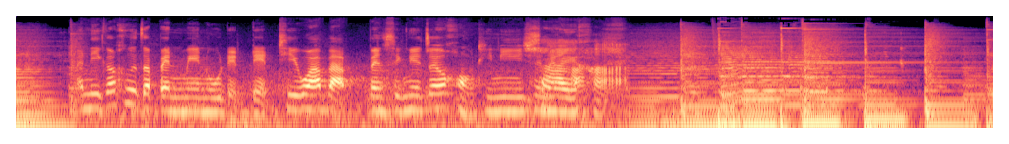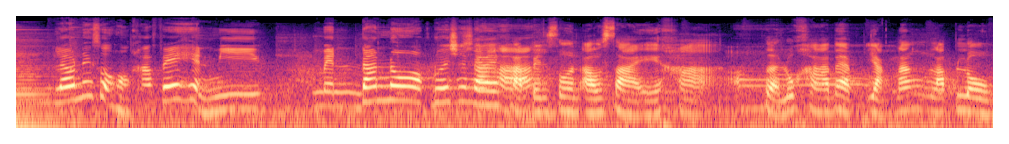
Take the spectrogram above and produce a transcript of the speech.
อั นนี้ก็คือจะเป็นเมนูเด็ด ๆ ที่ว่าแบบเป็นซิกเนเจอร์ของที่นี่ใช่ไหมใช่คะค่ะ แล้วในส่วนของคาเฟ่เห็นมีเป็นด้านนอกด้วยใช่ไหมคะ ใช่ค่ะ เป็นโซนเอาไซด์ค่ะ อ๋อ เผื่อลูกค้าแบบอยากนั่งรับลม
